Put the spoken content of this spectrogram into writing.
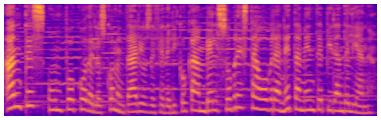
Antes, un poco de los comentarios de Federico Campbell sobre esta obra netamente pirandeliana.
